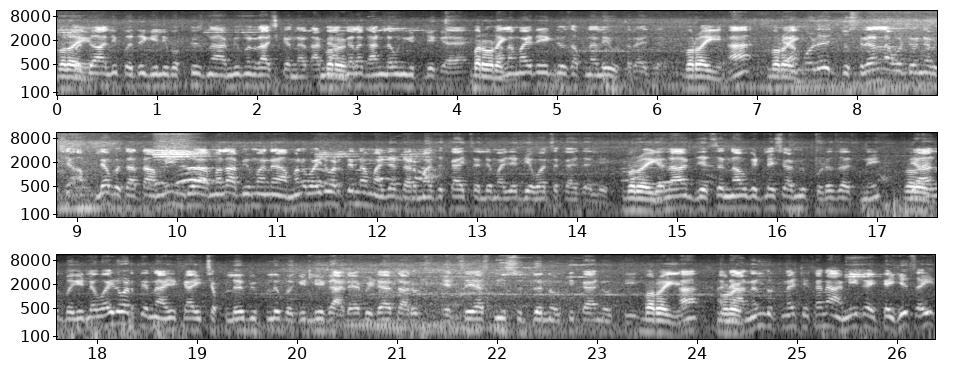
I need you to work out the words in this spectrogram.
बरोबर. पदं आली पदं गेली बघतोच ना आम्ही पण राजकारणात आम्ही बरोबर. अंगाला घाण लावून घेतली काय बरोबर आहे. मला माहिती आहे एक दिवस आपल्याला उतरायचं आहे बरोबर आहे हा बरोबर आहे. त्यामुळे दुसऱ्याला नाव ठेवण्यापेक्षा आपल्या बद्दल आता आम्ही हिंदू आहे, आम्हाला अभिमान आहे आम्हाला वाईट वाटते ना माझ्या धर्माचं काय चाललंय माझ्या देवाचं काय चाललंय बरोबर आहे याला ज्याचं नाव घेतल्याशिवाय आम्ही पुढे जात नाही ते बरोबर. आज बघितलं वाईट वाटते ना हे काही चपलं बिपलं बघितली गाड्या बिड्या दारू याचे यासनी शुद्ध नव्हती काय नव्हती बरोबर आहे. हा आणि बरोबर. आनंद लुटण्याच्या ठिकाणी अनेक आहे काही हेच आहेत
